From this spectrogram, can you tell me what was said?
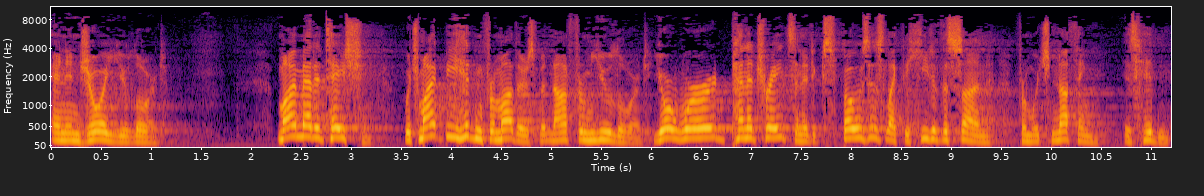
and enjoy you, Lord. My meditation, which might be hidden from others, but not from you, Lord. Your word penetrates and it exposes like the heat of the sun, from which nothing is hidden.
